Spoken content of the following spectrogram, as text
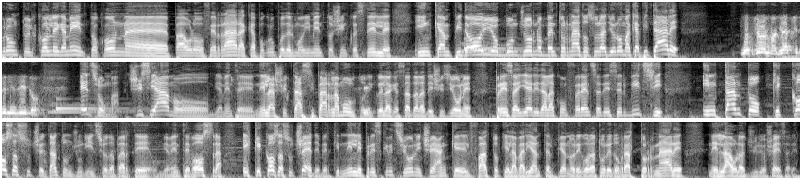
pronto il collegamento con eh, Paolo Ferrara, capogruppo del Movimento 5 Stelle in Campidoglio. Buongiorno, bentornato su Radio Roma Capitale. Buongiorno, grazie dell'invito. E insomma, ci siamo, ovviamente nella città si parla molto sì. di quella che è stata la decisione presa ieri dalla conferenza dei servizi intanto che cosa succede? Intanto un giudizio da parte ovviamente vostra e che cosa succede? Perché nelle prescrizioni c'è anche il fatto che la variante al piano regolatore dovrà tornare nell'aula Giulio Cesare.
